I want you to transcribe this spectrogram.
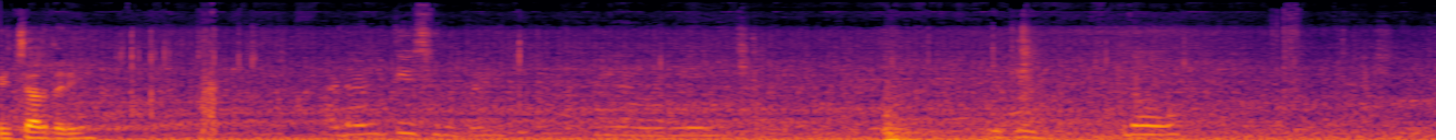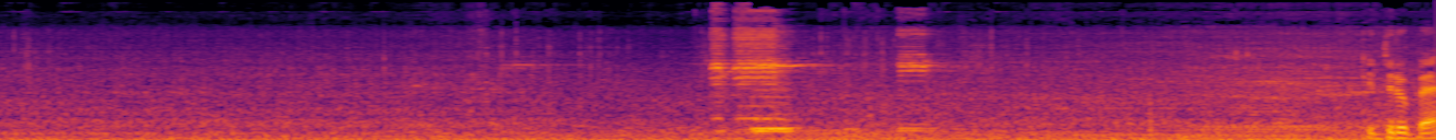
विचार तरी. अडल्ट तीस रुपये. दो. किती रुपये?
